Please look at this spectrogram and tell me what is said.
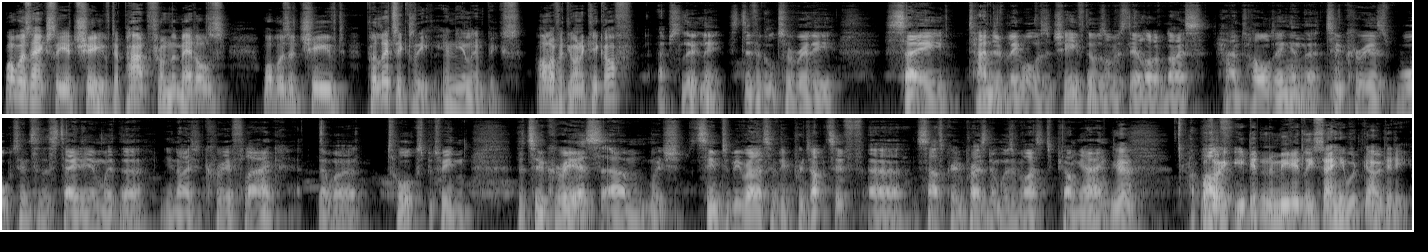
What was actually achieved apart from the medals? What was achieved politically in the Olympics? Oliver, do you want to kick off? Absolutely. It's difficult to really say tangibly what was achieved. There was obviously a lot of nice hand holding, and the two Koreas walked into the stadium with the United Korea flag. There were talks between the two Koreas, um, which seemed to be relatively productive. Uh, South Korean president was invited to Pyongyang. Yeah. Apart Although he didn't immediately say he would go, did he?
